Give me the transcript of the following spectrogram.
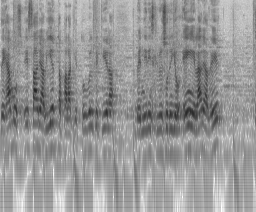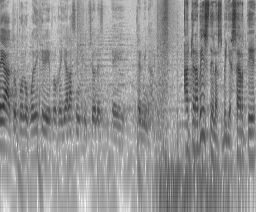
dejamos esa área abierta para que todo el que quiera venir a inscribir su niño en el área de teatro, pues lo puede inscribir porque ya las inscripciones eh, terminaron. A través de las bellas artes,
